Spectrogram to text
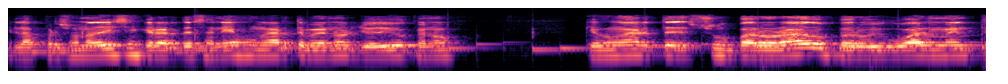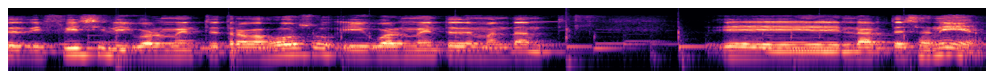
Las personas dicen que la artesanía es un arte menor, yo digo que no que es un arte superorado, pero igualmente difícil, igualmente trabajoso igualmente demandante. Eh, la artesanía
